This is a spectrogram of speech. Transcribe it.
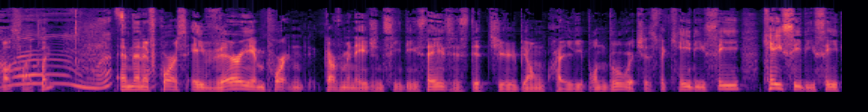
most likely. Oh, And then, of course, a very important government agency these days is the 질병관리본부, which is the KDC, KCDC,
